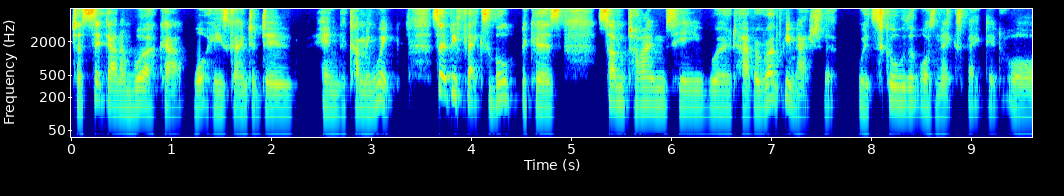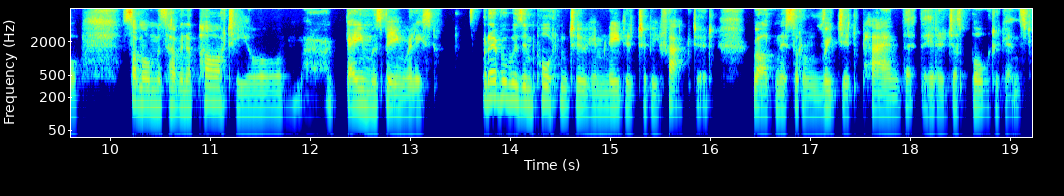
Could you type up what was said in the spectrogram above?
to sit down and work out what he's going to do in the coming week. So it'd be flexible because sometimes he would have a rugby match that with school that wasn't expected, or someone was having a party, or a game was being released whatever was important to him needed to be factored rather than this sort of rigid plan that they had just balked against.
